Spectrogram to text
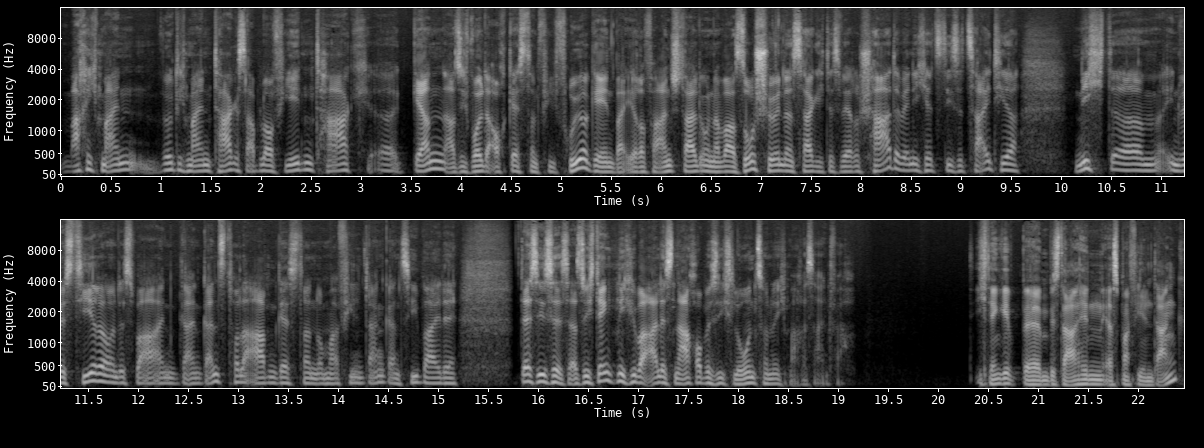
mache ich meinen, wirklich meinen Tagesablauf jeden Tag äh, gern. Also ich wollte auch gestern viel früher gehen bei Ihrer Veranstaltung. Und da war es so schön, dann sage ich, das wäre schade, wenn ich jetzt diese Zeit hier nicht ähm, investiere. Und es war ein, ein ganz toller Abend gestern. Nochmal vielen Dank an Sie beide. Das ist es. Also ich denke nicht über alles nach, ob es sich lohnt, sondern ich mache es einfach. Ich denke, äh, bis dahin erstmal vielen Dank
